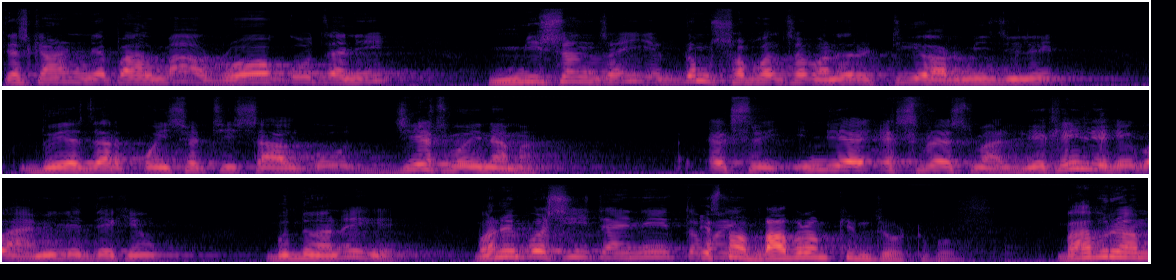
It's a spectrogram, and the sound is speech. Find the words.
त्यसकारण नेपालमा रको चाहिँ मिसन चाहिँ एकदम सफल छ भनेर टी हर्मीजीले दुई हजार पैँसठी सालको जेठ महिनामा एक्स इन्डिया एक्सप्रेसमा लेखै लेखेको हामीले देख्यौँ। बुझ्नु भने कि? भनेपछि चाहिँ नि बाबुराम किन जोड्नुभयो? बाबुराम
